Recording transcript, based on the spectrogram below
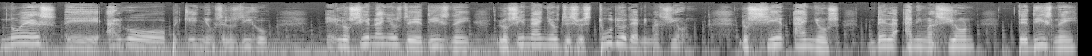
No es eh, algo pequeño, se los digo. Eh, los 100 años de Disney, los 100 años de su estudio de animación, los 100 años de la animación de Disney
